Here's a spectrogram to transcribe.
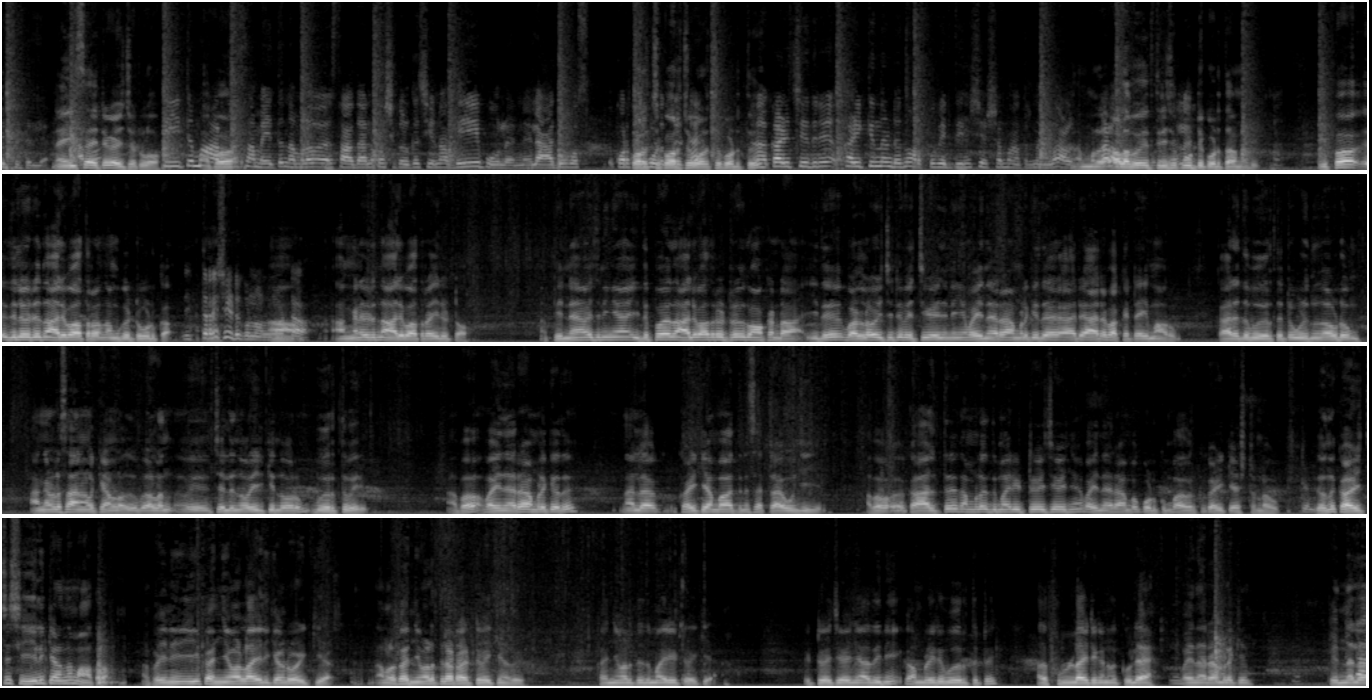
നൈസ് ആയിട്ട് കഴിച്ചിട്ടുള്ളൂ. തീറ്റ മാറുന്ന സമയത്ത് നമ്മൾ സാധാരണ പശുക്കൾക്ക് ചെയ്യണം അതേപോലെ തന്നെ ആദ്യം കുറച്ച് കുറച്ച് കുറച്ച് കൊടുത്ത് കഴിച്ചതിന് കഴിക്കുന്നുണ്ടെന്ന് ഉറപ്പ് വരുത്തിയതിന് ശേഷം മാത്രം നമ്മൾ നമ്മൾ അളവ് ഇത്തിരി കൂട്ടി കൊടുത്താൽ മതി. ഇപ്പൊ ഇതിലൊരു നാല് പാത്രം നമുക്ക് ഇട്ട് കൊടുക്കാം. ഇത്ര അങ്ങനെ ഒരു നാല് പാത്രം അതിലിട്ടോ. പിന്നെ വെച്ചിട്ടുണ്ടെങ്കിൽ ഇതിപ്പോൾ നാല് പാത്രം ഇട്ട് നോക്കണ്ട. ഇത് വെള്ളം ഒഴിച്ചിട്ട് വെച്ച് കഴിഞ്ഞിട്ടുണ്ടെങ്കിൽ വൈകുന്നേരം നമ്മൾക്ക് ഇത് ഒരു അര ബക്കറ്റായി മാറും. കാരണം ഇത് വീർത്തിട്ട് ഉഴുന്നതോടും അങ്ങനെയുള്ള സാധനങ്ങളൊക്കെയാണല്ലോ അത് വെള്ളം ഏഹ്, ചെല്ലുന്നതോറും ഇരിക്കുന്നതോറും വീർത്ത് വരും. അപ്പോൾ വൈകുന്നേരം നമ്മൾക്കത് നല്ല കഴിക്കാൻ പാകത്തിന് സെറ്റാവുകയും ചെയ്യും. അപ്പോൾ കാലത്ത് നമ്മൾ ഇതുമാതിരി ഇട്ട് വെച്ച് കഴിഞ്ഞാൽ വൈകുന്നേരം ആകുമ്പോൾ കൊടുക്കുമ്പോൾ അവർക്ക് കഴിക്കാൻ ഇഷ്ടമുണ്ടാവും ഇതൊന്ന് കഴിച്ച് ശീലിക്കണമെന്ന് മാത്രം. അപ്പോൾ ഇനി ഈ കഞ്ഞിവെള്ളം അരിക്കാണ്ട് ഒഴിക്കുക. നമ്മൾ കഞ്ഞിവെള്ളത്തിലാണ് ഇട്ട് വെക്കുന്നത് കഞ്ഞിവെള്ളത്തിൽ ഇതുമാതിരി ഇട്ട് വെക്കുക. ഇട്ട് വെച്ച് കഴിഞ്ഞാൽ അതിന് കംപ്ലീറ്റ് വീർത്തിട്ട് അത് ഫുള്ളായിട്ട് ഇങ്ങനെ നിൽക്കും അല്ലേ വൈകുന്നേരം ആകുമ്പോഴേക്കും പിന്നല്ല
